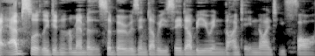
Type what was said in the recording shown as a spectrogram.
I absolutely didn't remember that Sabu was in WCW in 1995.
